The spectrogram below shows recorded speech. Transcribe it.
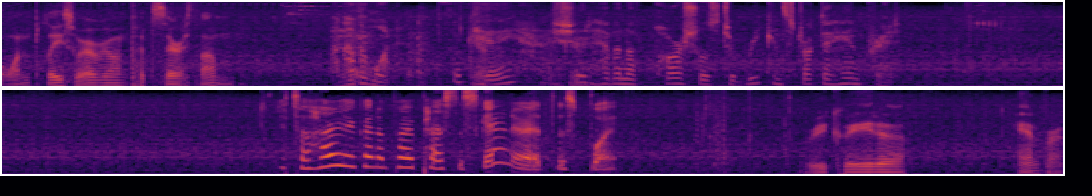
The one place where everyone puts their thumb. Another one. Okay, I should okay. have enough partials to reconstruct a handprint. So how are you gonna bypass the scanner at this point? Recreate a handprint.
